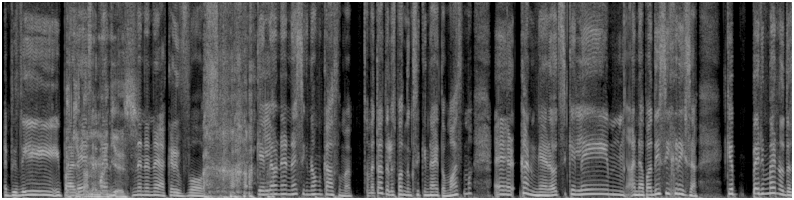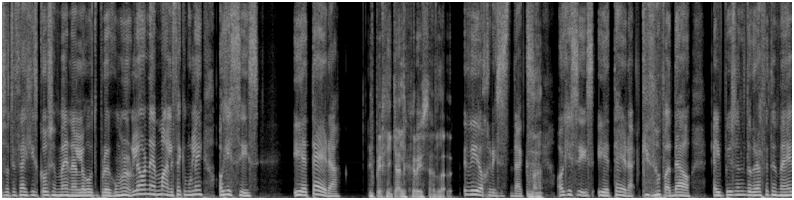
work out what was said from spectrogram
Επειδή η παρέα. Ναι, ναι, ναι, ακριβώς. και λέω, ναι, ναι, συγγνώμη, κάθομαι. Μετά τέλος πάντων ξεκινάει το μάθημα, ε, κάνει μια ερώτηση και λέει να απαντήσει η Χρήσα. Και περιμένοντας ότι θα έχει σηκώσει εμένα λόγω του προηγούμενου, λέω, ναι, μάλιστα, και μου λέει, Όχι εσείς, η ετέρα. Υπήρχε και άλλη χρήση, δηλαδή. Δύο χρήσεις στην τάξη. Ναι. Όχι εσείς, η ετέρα. Και εδώ απαντάω, ελπίζω να το γράφετε με ε.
